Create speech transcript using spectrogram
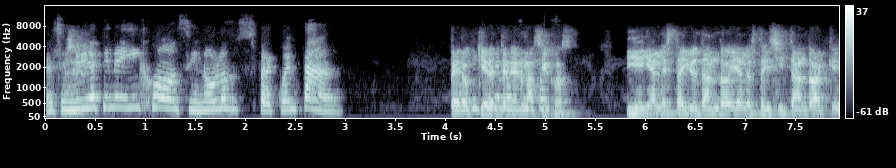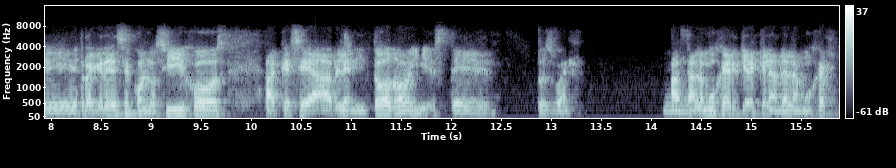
El señor ya tiene hijos y no los frecuenta pero quiere tener más hijos? Y ella le está ayudando, ella le está incitando a que regrese con los hijos, a que se hablen y todo, y este, pues bueno, hasta la mujer quiere que le hable a la mujer.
